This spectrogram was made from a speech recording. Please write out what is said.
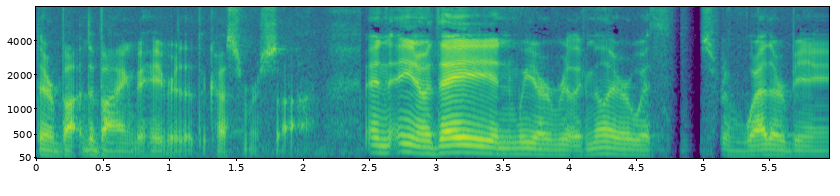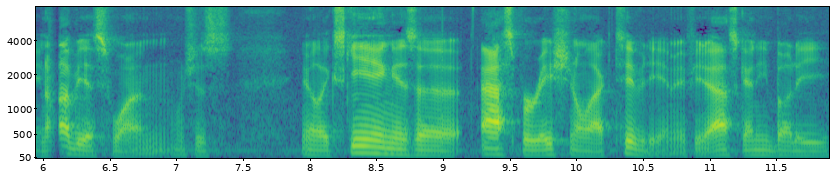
their the buying behavior that the customers saw. And you know, they and we are really familiar with sort of weather being an obvious one, which is you know, like skiing is a aspirational activity. I mean, if you ask anybody,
